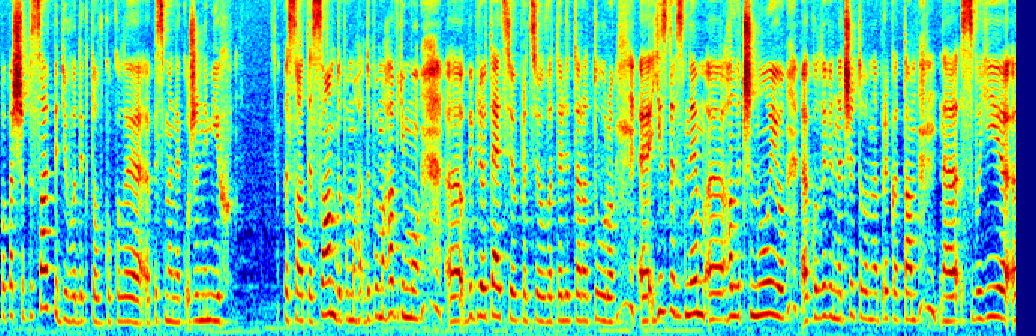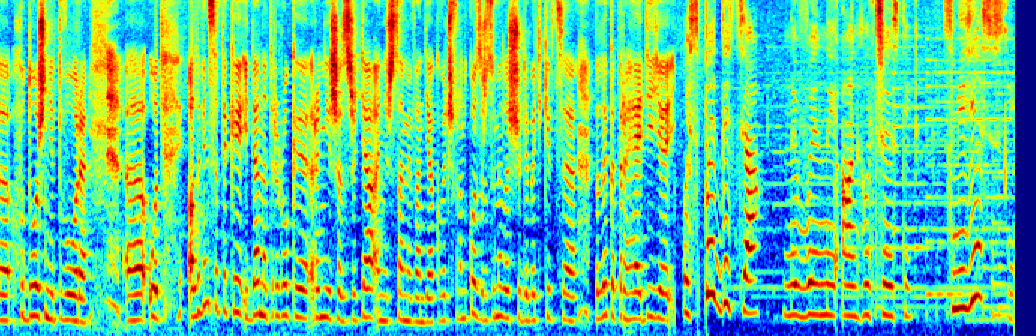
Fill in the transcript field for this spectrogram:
по-перше, писав під його диктовку, коли письменник уже не міг. Писати сам, допомагав, допомагав йому е, в бібліотеці опрацьовувати літературу, е, їздив з ним е, Галичиною, коли він начитував, наприклад, там свої художні твори. От, але він все-таки йде на три роки раніше з життя, аніж сам Іван Якович Франко. Зрозуміло, що для батьків це велика трагедія. Ось спить дитя, невинний ангел чистий, сміється сні,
